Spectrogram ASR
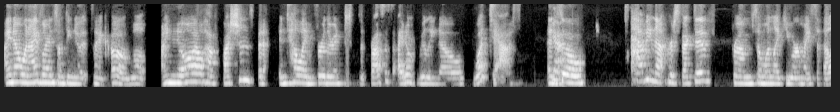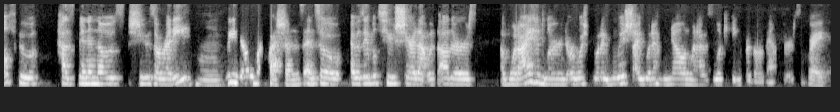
I know when I've learned something new, it's like, oh, well, I know I'll have questions, but until I'm further into the process, I don't really know what to ask. And yeah. so having that perspective from someone like you or myself who has been in those shoes already, mm-hmm. we know what questions. And so I was able to share that with others of what I had learned or wish, what I wish I would have known when I was looking for those answers. Right.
